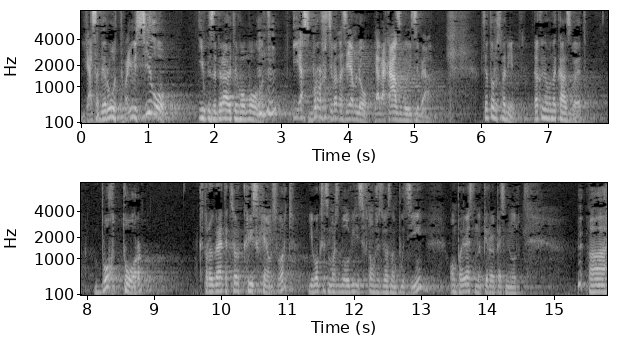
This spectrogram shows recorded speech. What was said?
«Я заберу твою силу!» И забирают его молот. «И я сброшу тебя на землю! Я наказываю тебя!» Хотя тоже смотри, как он его наказывает. Бог Тор, который играет актер Крис Хемсворт. Его, кстати, можно было увидеть в том же «Звездном пути». Он появляется на первые пять минут. А,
